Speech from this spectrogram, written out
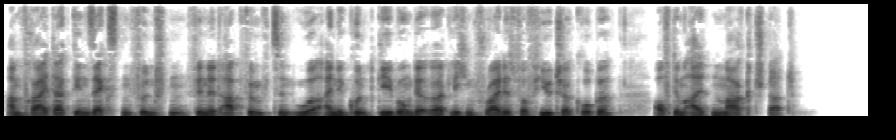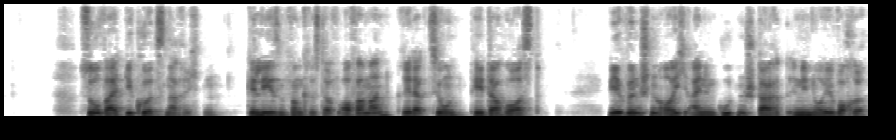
Am Freitag, den 6.5., findet ab 15 Uhr eine Kundgebung der örtlichen Fridays for Future Gruppe auf dem Alten Markt statt. Soweit die Kurznachrichten. Gelesen von Christoph Offermann, Redaktion Peter Horst. Wir wünschen euch einen guten Start in die neue Woche.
